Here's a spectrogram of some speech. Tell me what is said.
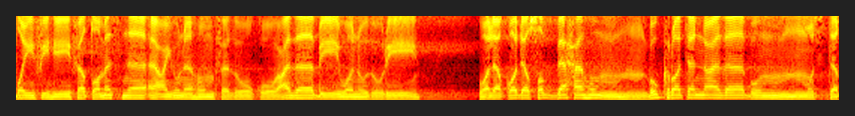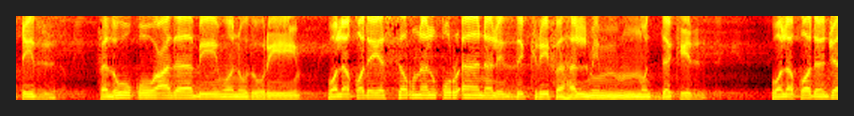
ضيفه فطمسنا أعينهم فذوقوا عذابي ونذري ولقد صبحهم بكرة عذاب مستقر فذوقوا عذابي ونذري ولقد يسرنا القرآن للذكر فهل من مدكر ولقد جاء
